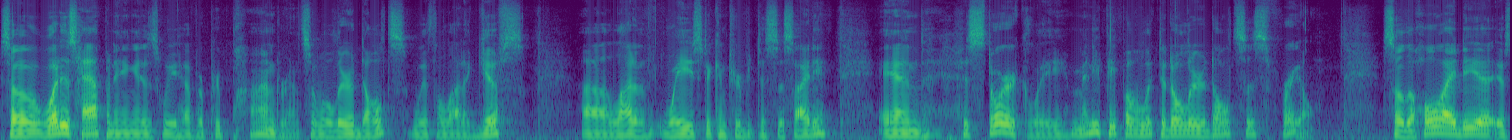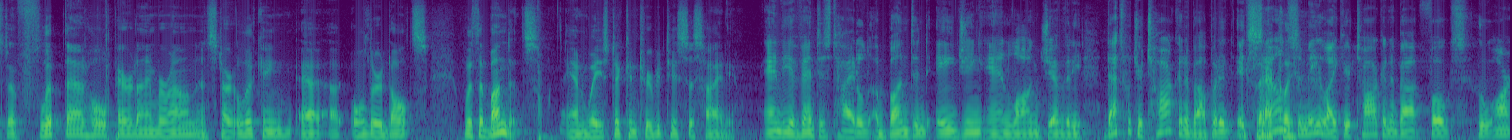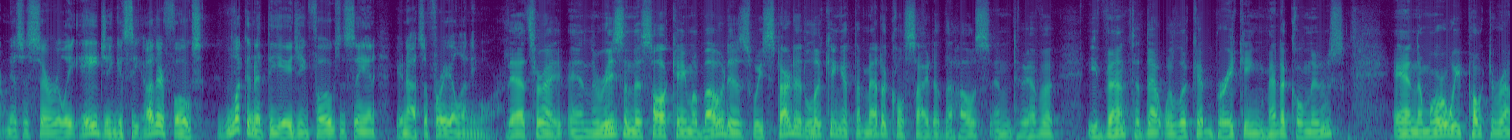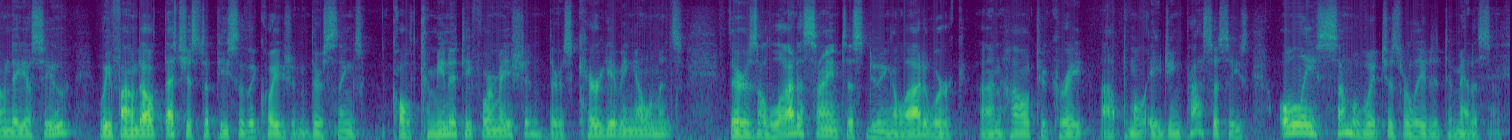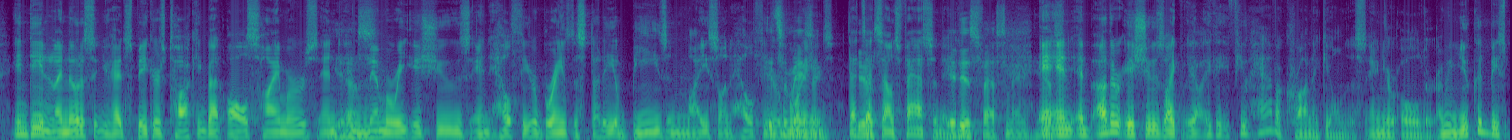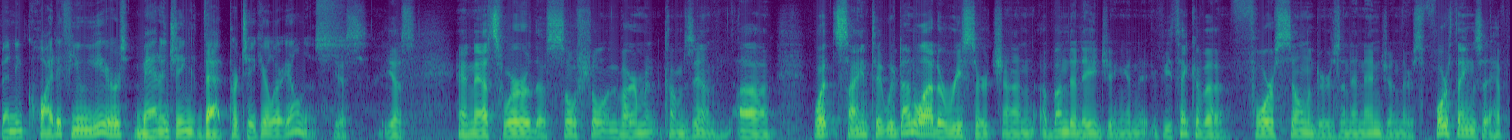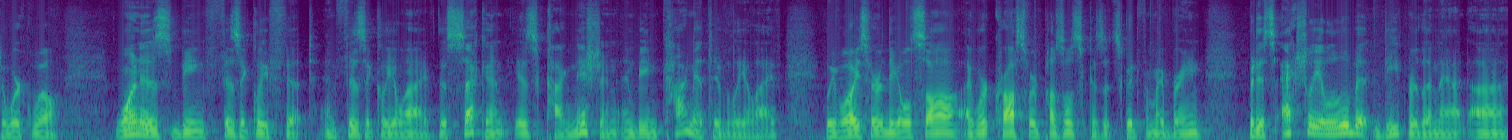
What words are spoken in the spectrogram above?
So what is happening is we have a preponderance of older adults with a lot of gifts, uh, a lot of ways to contribute to society. And historically, many people have looked at older adults as frail. So the whole idea is to flip that whole paradigm around and start looking at uh, older adults with abundance and ways to contribute to society and the event is titled Abundant Aging and Longevity. That's what you're talking about, but it, it exactly. sounds to me like you're talking about folks who aren't necessarily aging. It's the other folks looking at the aging folks and saying, you're not so frail anymore. That's right. And the reason this all came about is we started looking at the medical side of the house and to have an event that will look at breaking medical news. And the more we poked around ASU, we found out that's just a piece of the equation. There's things called community formation, there's caregiving elements, there's a lot of scientists doing a lot of work on how to create optimal aging processes, only some of which is related to medicine. Indeed, and I noticed that you had speakers talking about Alzheimer's and, yes. and memory issues and healthier brains, the study of bees and mice on healthier it's brains. Amazing. That, yes. that sounds fascinating. It is fascinating. Yes. And, and, and, other issues like if you have a chronic illness and you're older, I mean, you could be spending quite a few years managing that particular illness. Yes, yes. And that's where the social environment comes in. Uh, what scientists, we've done a lot of research on abundant aging, and if you think of a four cylinders in an engine, there's four things that have to work well. One is being physically fit and physically alive. The second is cognition and being cognitively alive. We've always heard the old saw, I work crossword puzzles because it's good for my brain, but it's actually a little bit deeper than that. Uh,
